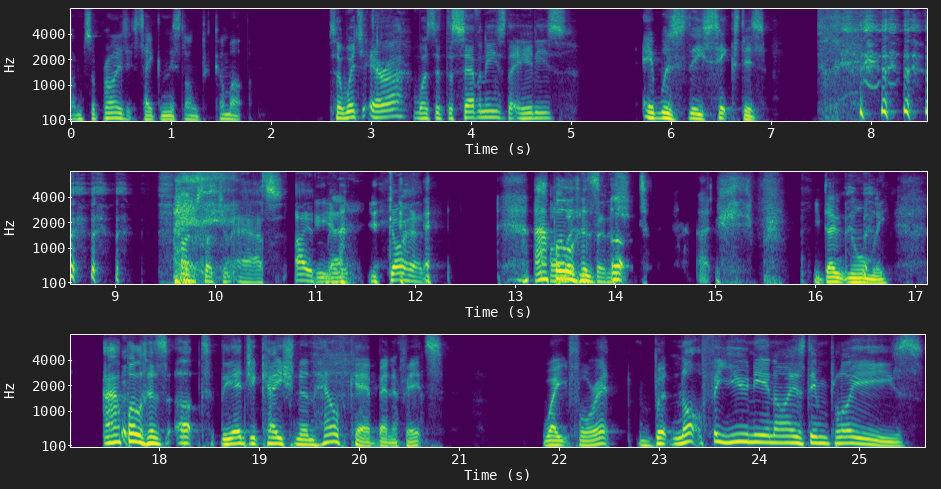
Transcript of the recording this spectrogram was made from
I'm surprised it's taken this long to come up. So which era? Was it the 70s, the 80s? It was the 60s. I'm such an ass. I admit Yeah. it. Go ahead. Apple has finish. upped. uh, you don't normally. Apple has upped the education and healthcare benefits. Wait for it, but not for unionized employees.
